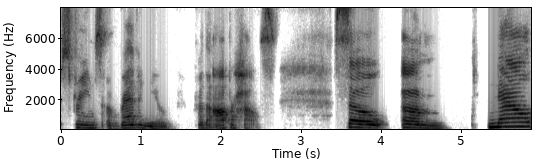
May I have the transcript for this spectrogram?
streams of revenue for the opera house. So um, now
